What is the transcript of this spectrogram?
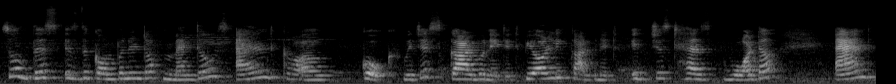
So this is the component of mentos and uh, coke which is carbonated purely carbonated. It just has water and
